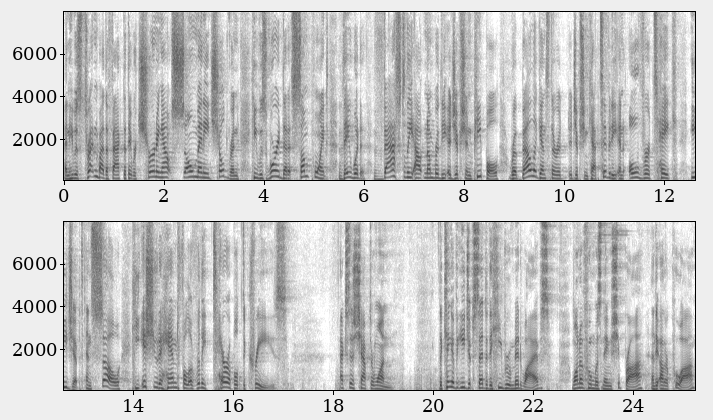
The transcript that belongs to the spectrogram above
And he was threatened by the fact that they were churning out so many children. He was worried that at some point they would vastly outnumber the Egyptian people, rebel against their Egyptian captivity, and overtake Egypt. And so he issued a handful of really terrible decrees. Exodus chapter 1. The king of Egypt said to the Hebrew midwives, one of whom was named Shiphrah and the other Puah,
